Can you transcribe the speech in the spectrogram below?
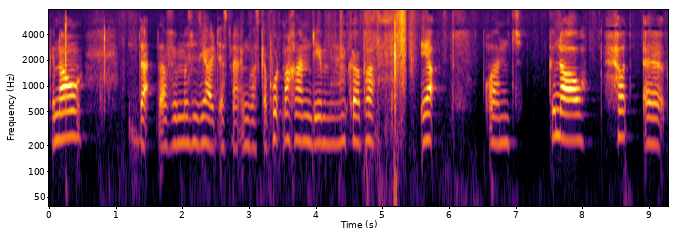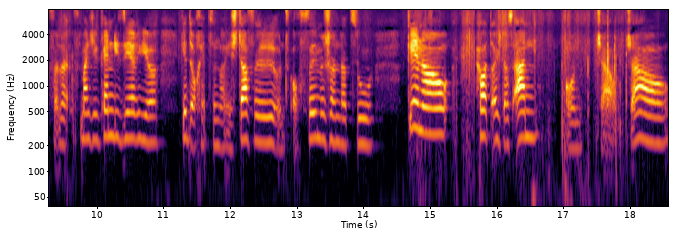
genau, da, dafür müssen sie halt erstmal irgendwas kaputt machen an dem Körper. Ja, und genau, hört, äh, manche kennen die Serie, gibt auch jetzt eine neue Staffel und auch Filme schon dazu. Genau, hört euch das an und ciao, ciao.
